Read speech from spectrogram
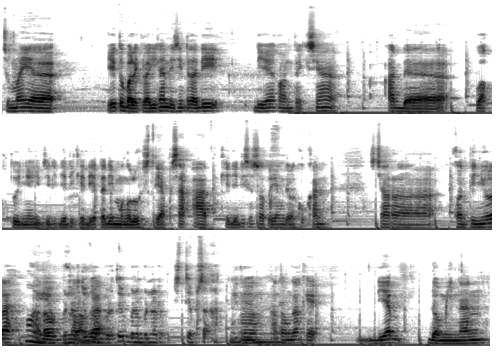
Cuma ya, ya itu balik lagi kan di sini tadi dia konteksnya ada waktunya gitu. Jadi, jadi kayak dia tadi mengeluh setiap saat, kayak jadi sesuatu yang dilakukan secara kontinu lah. Oh iya benar kalau juga. enggak, berarti benar-benar setiap saat gitu. hmm, atau enggak kayak dia dominan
